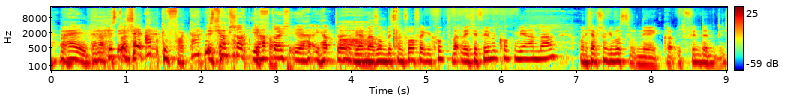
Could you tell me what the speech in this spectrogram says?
weil dann bist du Ich- einfach abgefuckt. Dann bist Ich du habe schon, einfach ihr habt abgefuckt. euch, ihr, ihr habt, äh, wir haben ja so ein bisschen im Vorfeld geguckt, welche Filme gucken wir an da. Und ich habe schon gewusst, nee, Gott, ich finde, ich,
